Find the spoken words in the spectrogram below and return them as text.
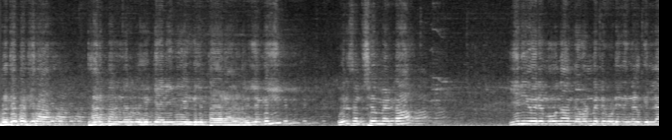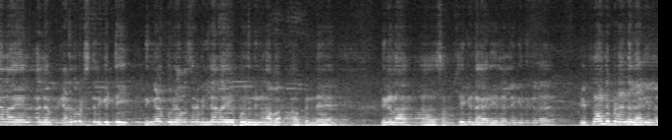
പ്രതിപക്ഷ ധർമ്മം നിർവഹിക്കാൻ ഇനിയെങ്കിലും തയ്യാറാകണം. ഇല്ലെങ്കിൽ ഒരു സംശയം വേണ്ട. ഇനി ഒരു മൂന്നാം ഗവൺമെന്റ് കൂടി നിങ്ങൾക്ക് ഇല്ലാതായാൽ അല്ല ഇടതുപക്ഷത്തിന് കിട്ടി നിങ്ങൾക്കൊരു അവസരം ഇല്ലാതായാൽ പോലും നിങ്ങൾ പിന്നെ നിങ്ങൾ സംശയിക്കേണ്ട കാര്യമില്ല. അല്ലെങ്കിൽ നിങ്ങൾ വിഭ്രാന്തിപ്പെടേണ്ട കാര്യമില്ല.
